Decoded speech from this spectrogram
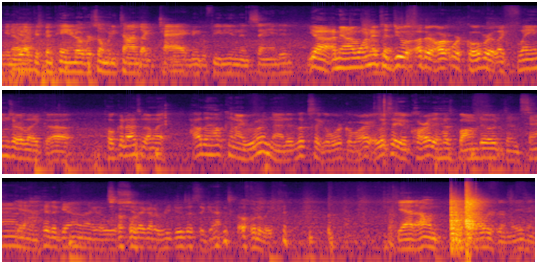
you know, Yeah. like it's been painted over so many times, like tagged and graffiti and then sanded. Yeah, I mean, I wanted to do other artwork over it, like flames or like uh, polka dots, but I'm like, how the hell can I ruin that? It looks like a work of art. It looks like a car that has bondoed, then sand, and Yeah. then hit again, and I go, well, shit, I gotta redo this again. Totally. yeah, that one. The colors are amazing.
